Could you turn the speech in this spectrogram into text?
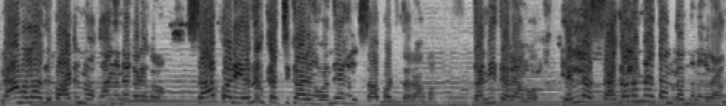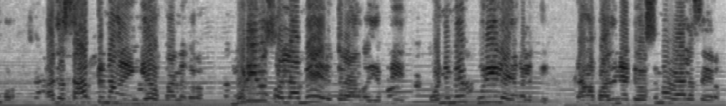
நாங்களும் அது பாட்டுன்னு உட்காந்துன்னு கிடைக்கிறோம். சாப்பாடு எதிர்கட்சிக்காரங்க வந்து எங்களுக்கு சாப்பாடு தராங்க. தண்ணி தராங்க. எல்லா சகலமே தான் தந்துனுக்குறாங்க அதை சாப்பிட்டு நாங்க இங்கே உட்காந்துக்கிறோம் முடிவு சொல்லாமே இருக்கிறாங்க. எப்படி? ஒண்ணுமே புரியல எங்களுக்கு. நாங்க பதினெட்டு வருஷமா வேலை செய்யறோம்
